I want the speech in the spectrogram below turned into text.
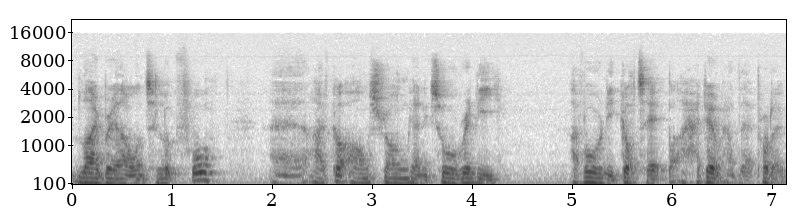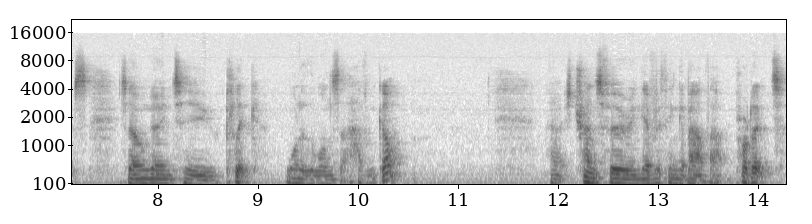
library I want to look for. Uh, I've got Armstrong and it's already, I've already got it, but I don't have their products. So I'm going to click one of the ones that I haven't got. Now it's transferring everything about that product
